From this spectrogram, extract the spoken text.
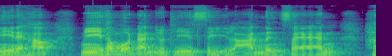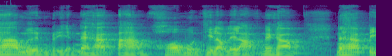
นี้นะครับ มีทั้งหมดนั้นอยู่ที่ 4 ล้าน1แสน5หมื่นเหรียญนะฮะตามข้อมูลที่เราได้รับนะครับนะฮะปี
